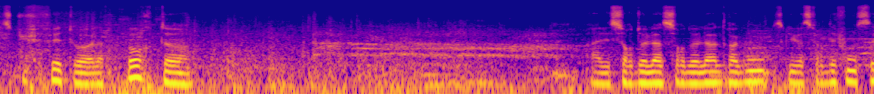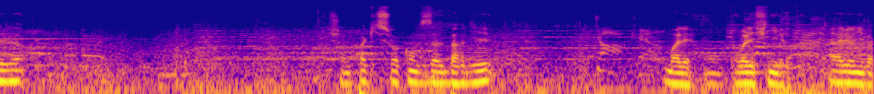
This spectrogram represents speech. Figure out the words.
Qu'est-ce que tu fais toi La porte? Allez, sors de là, sors de là, le dragon, parce qu'il va se faire défoncer là. J'aime pas qu'il soit contre des albardiers. Bon allez, on, va les finir. Allez, on y va.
